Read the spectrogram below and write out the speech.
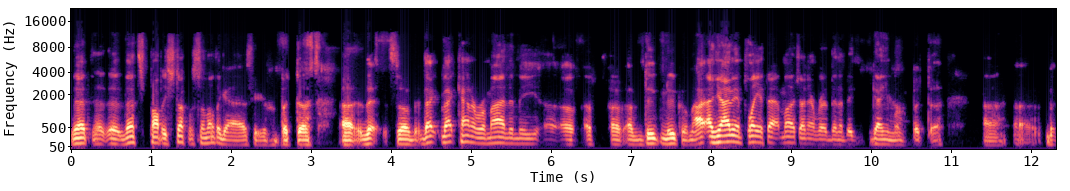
that uh, that's probably stuck with some other guys here. But uh, uh, that, so that that kind of reminded me of, of, of, Duke Nukem. I, I, I didn't play it that much. I never have been a big gamer, but uh, uh, uh, but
